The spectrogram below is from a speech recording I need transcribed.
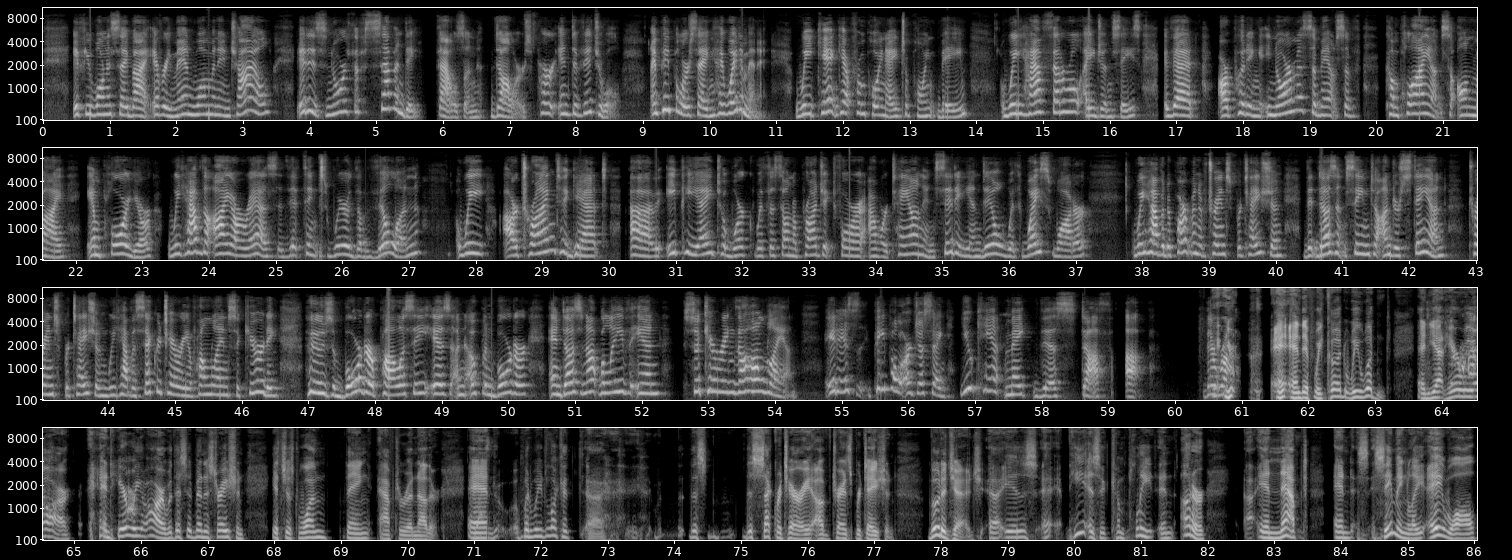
If you want to say by every man, woman, and child, it is north of $70,000 per individual. And people are saying, hey, wait a minute. We can't get from point A to point B. We have federal agencies that are putting enormous amounts of compliance on my employer. We have the IRS that thinks we're the villain. We are trying to get uh, EPA to work with us on a project for our town and city and deal with wastewater. We have a Department of Transportation that doesn't seem to understand transportation. We have a Secretary of Homeland Security whose border policy is an open border and does not believe in securing the homeland. It is, people are just saying, you can't make this stuff up. They're right. And if we could, we wouldn't. And yet here we are. And here we are with this administration. It's just one thing after another. And yes. when we look at uh, this this Secretary of Transportation, Buttigieg, uh, is uh, he is a complete and utter uh, inept and seemingly AWOL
